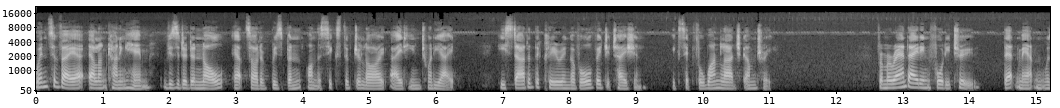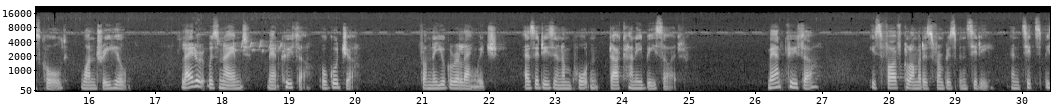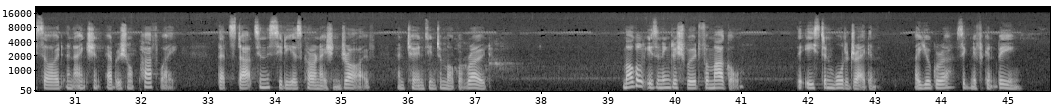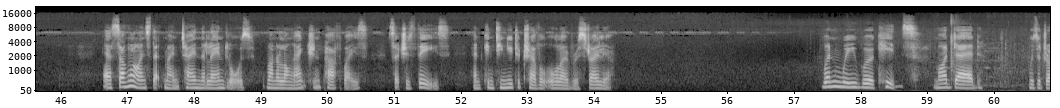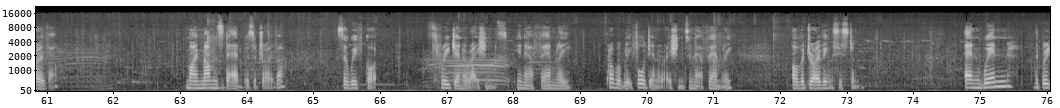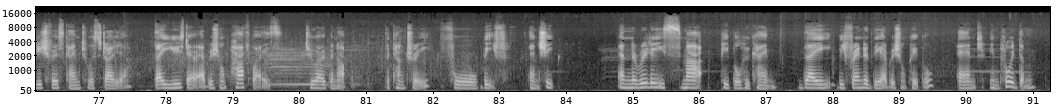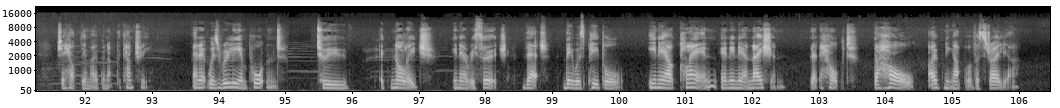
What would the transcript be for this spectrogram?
When surveyor Alan Cunningham visited a knoll outside of Brisbane on the 6th of July 1828, he started the clearing of all vegetation except for one large gum tree. From around 1842, that mountain was called One Tree Hill. Later it was named Mount Coot-tha or Gudya from the Yugara language, as it is an important dark honey bee site. Mount Coot-tha is five kilometres from Brisbane City and sits beside an ancient Aboriginal pathway that starts in the city as Coronation Drive and turns into Moggill Road. Moggill is an English word for Margul, the eastern water dragon, a Yugara significant being. Our songlines that maintain the land laws run along ancient pathways such as these and continue to travel all over Australia. When we were kids, my dad was a drover. My mum's dad was a drover. So we've got three generations in our family, probably four generations in our family, of a droving system. And when the British first came to Australia, they used our Aboriginal pathways to open up the country for beef and sheep. And the really smart people who came they befriended the Aboriginal people and employed them to help them open up the country. And it was really important to acknowledge in our research that there was people in our clan and in our nation that helped the whole opening up of Australia.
